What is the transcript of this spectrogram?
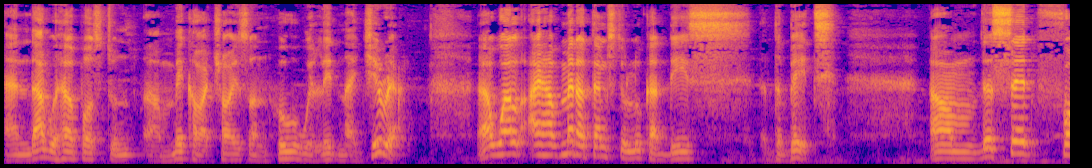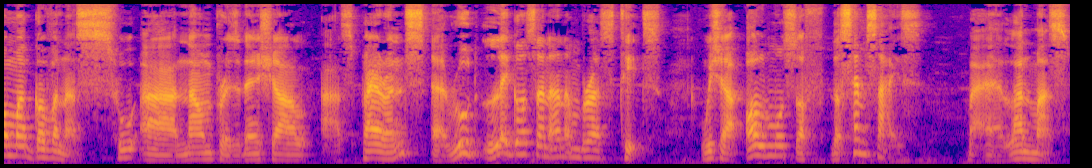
and that will help us to uh, make our choice on who will lead Nigeria. Uh, well, I have made attempts to look at this debate. Um, said former governors who are now presidential aspirants uh, ruled Lagos and Anambra states, which are almost of the same size by a landmass.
